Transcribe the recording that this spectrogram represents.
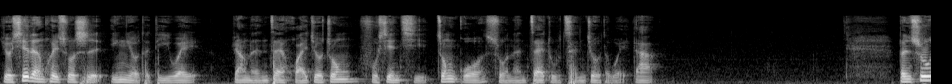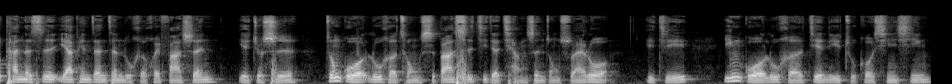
有些人会说是应有的地位。让人在怀旧中浮现起中国所能再度成就的伟大。本书谈的是鸦片战争如何会发生，也就是中国如何从十八世纪的强盛中衰落，以及英国如何建立足够信心，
